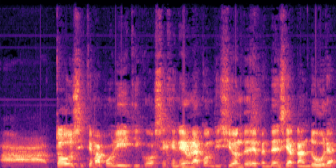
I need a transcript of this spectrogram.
a todo el sistema político, se genera una condición de dependencia tan dura,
